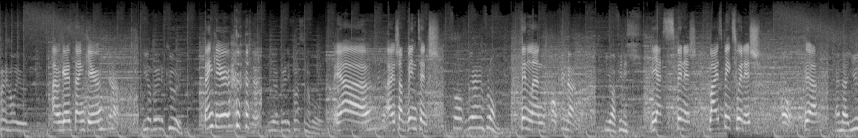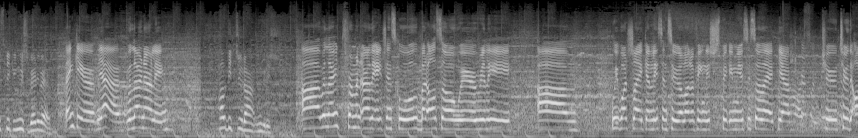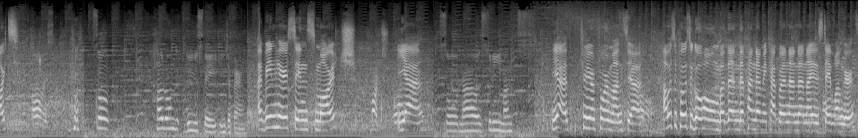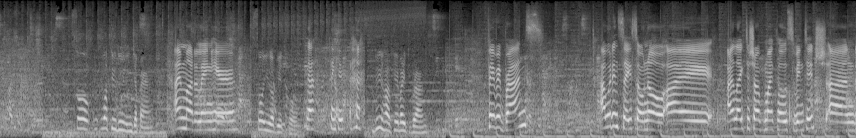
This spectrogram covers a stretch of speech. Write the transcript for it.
Hi, how are you? I'm good, thank you. Yeah. You are very cool. Thank you. You are very fashionable. yeah, I shop vintage. So, where are you from? Finland. Oh, Finland. You are Finnish. Yes, Finnish. But I speak Swedish. Oh. Yeah. And uh, you speak English very well. Thank you. Yeah, we learn early. How did you learn English? Uh, we learned from an early age in school, but also we're really um, we watch like and listen to a lot of English speaking music. So like yeah, through through the arts. Oh, I see. so, how long do you stay in Japan? I've been here since March. March. Oh. Yeah. So now three months. Yeah, three or four months, yeah. I was supposed to go home, but then the pandemic happened and then I stayed longer. So, what do you do in Japan? I'm modeling here. So you are beautiful. Yeah, thank you. Do you have favorite brands? Favorite brands? I wouldn't say so, no. I I like to shop my clothes vintage and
